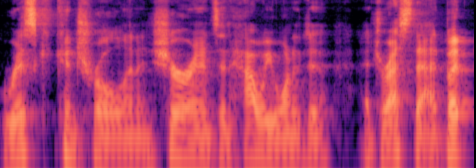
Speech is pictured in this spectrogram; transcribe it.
risk control and insurance and how we wanted to address that. But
